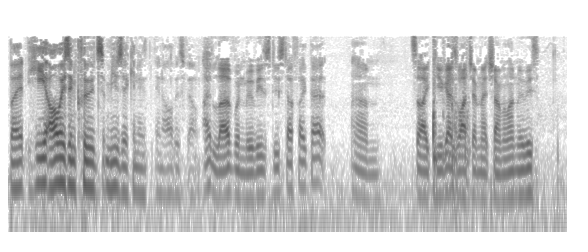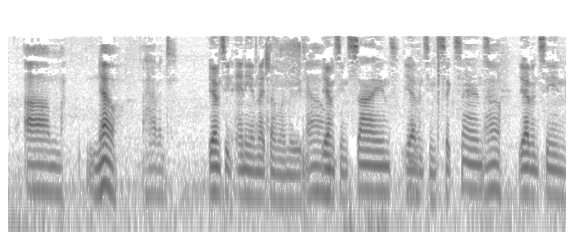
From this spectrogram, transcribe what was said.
but he always includes music in his, in all of his films. I love when movies do stuff like that. Um, so like, do you guys watch M Night Shyamalan movies? Um, no, I haven't. You haven't seen any M Night Shyamalan movies. No. You haven't seen Signs. You No. haven't seen Sixth Sense. No, You haven't seen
